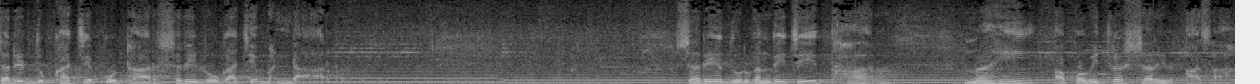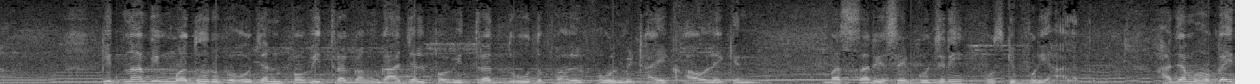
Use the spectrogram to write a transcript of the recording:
शरीर दुखाचे कोठार, शरीर रोगाचे भंडार। शरीर दुर्गंधीची थार, नहीं अपवित्र शरीर आशा। कितना भी मधुर भोजन, पवित्र गंगाजल, पवित्र दूध, फल, फूल, मिठाई खाओ, लेकिन बस शरीर से गुजरी, उसकी बुरी हालत हजम हो गई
